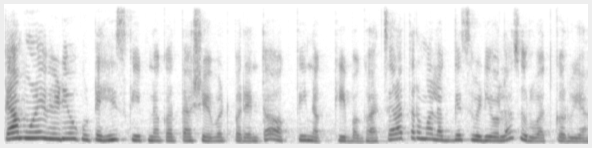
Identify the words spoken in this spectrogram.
त्यामुळे व्हिडिओ कुठेही स्किप न करता शेवटपर्यंत अगदी नक्की बघा. चला तर मग लगेच व्हिडिओला सुरुवात करूया.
